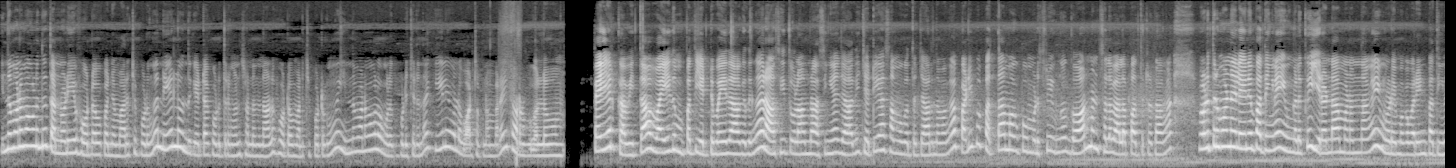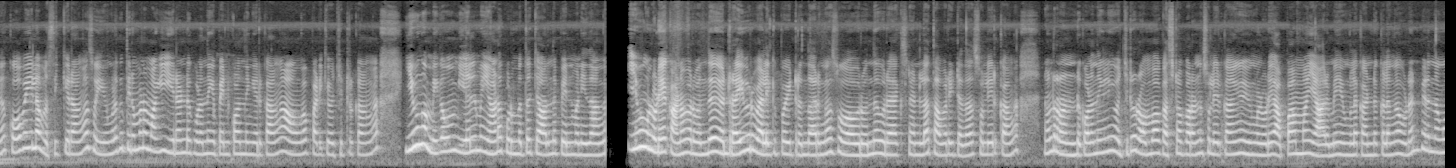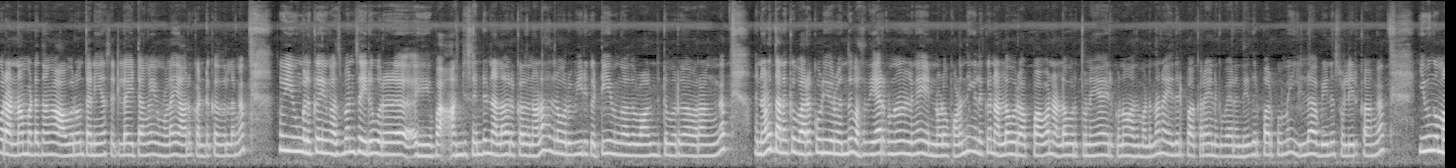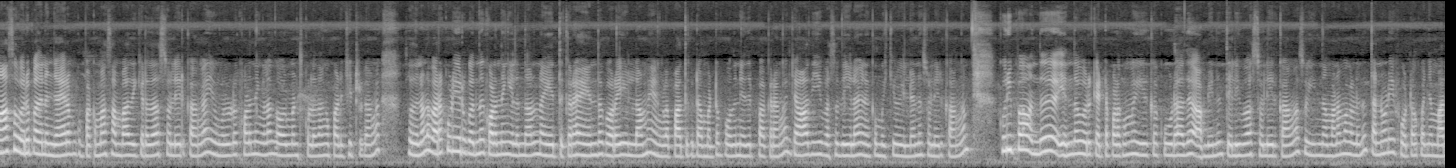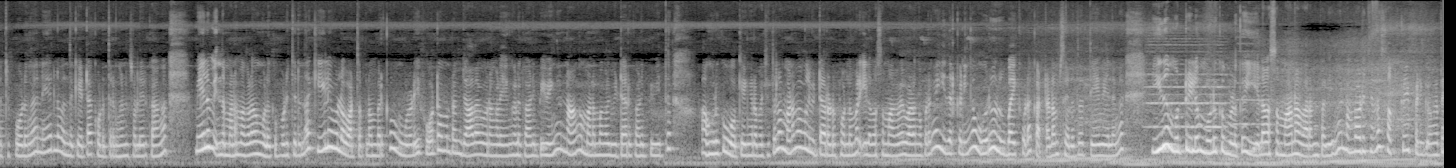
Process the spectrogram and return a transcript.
இந்த மணமகள் வந்து தன்னுடைய ஃபோட்டோவை கொஞ்சம் மறைச்சி போடுங்க. நேரில் வந்து கேட்டால் கொடுத்துருங்கன்னு சொன்னதுனால ஃபோட்டோ மறைச்சி போட்டுருங்க இந்த மணமகள் உங்களுக்கு பிடிச்சிருந்தா கீழே உள்ள வாட்ஸ்அப் நம்பரை தொடர்பு கொள்ளவும். பெயர் கவிதா. வயது முப்பத்தி எட்டு வயது ஆகுதுங்க ராசி துலாம் ராசிங்க. ஜாதி செட்டியார் சமூகத்தை சார்ந்தவங்க. படிப்பு பத்தாம் வகுப்பு முடிச்சுட்டு இவங்க கவர்மெண்ட்ஸில் வேலை பார்த்துட்டு இருக்காங்க இவங்களோட திருமண நிலைன்னு பார்த்தீங்கன்னா இவங்களுக்கு இரண்டாம் மனம் தாங்க. இவங்களுடைய முகவரின்னு பார்த்தீங்கன்னா கோவையில் வசிக்கிறாங்க. ஸோ இவங்களுக்கு திருமணமாகி இரண்டு குழந்தைங்க பெண் குழந்தைங்க இருக்காங்க. அவங்க படிக்க வச்சுட்டு இருக்காங்க இவங்க மிகவும் ஏழ்மையான குடும்பத்தை சார்ந்த பெண்மணி தாங்க. இவங்களுடைய கணவர் வந்து டிரைவர் வேலைக்கு போயிட்டு இருந்தாருங்க ஸோ அவர் வந்து ஒரு ஆக்சிடெண்ட்டில் தவறிட்டதாக சொல்லியிருக்காங்க. அதனால் ரெண்டு குழந்தைங்களையும் வச்சுட்டு ரொம்ப கஷ்டப்படுறேன்னு சொல்லியிருக்காங்க. இவங்களுடைய அப்பா அம்மா யாருமே இவங்கள கண்டுக்கலைங்க. உடன் பிறந்தவங்க ஒரு அண்ணா மட்டும் தாங்க அவரும் தனியாக செட்டில் ஆகிட்டாங்க இவங்களாம் யாரும் கண்டுக்கிறது இல்லைங்க ஸோ இவங்களுக்கு இவங்க ஹஸ்பண்ட் சைடு ஒரு ப- அஞ்சு சென்ட் நல்லா இருக்கிறதுனால அதில் ஒரு வீடு கட்டி இவங்க அதை வாழ்ந்துட்டு வரு வராங்க அதனால் தனக்கு வரக்கூடியவர் வந்து வசதியாக இருக்கணும்னு இல்லைங்க. என்னோட குழந்தைங்களுக்கு நல்ல ஒரு அப்பாவாக நல்ல ஒரு துணையாக இருக்கணும். அது மட்டும்தான் நான் எதிர்பார்க்குறேன் எனக்கு வேறு எந்த எதிர்பார்ப்புமே இல்லை அப்படின்னு சொல்லியிருக்காங்க. இவங்க மாதம் ஒரு பதினஞ்சாயிரம் பக்கமாக சம்பாதிக்கிறதா சொல்லியிருக்காங்க. இவங்களோட குழந்தைங்களாம் கவர்மெண்ட் ஸ்கூலில் தாங்க படிச்சிட்ருக்காங்க ஸோ அதனால் வரக்கூடியவருக்கு வந்து குழந்தைங்க இருந்தாலும் நான் ஏற்றுக்கிறேன் எந்த குறையும் இல்லாமல் எங்களை பார்த்துக்கிட்டா மட்டும் போதும்னு எதிர்பார்க்குறாங்க. ஜாதி வசதியெல்லாம் எனக்கு முக்கியம் இல்லைன்னு சொல்லியிருக்காங்க. குறிப்பாக வந்து எந்த ஒரு கெட்ட பழக்கமும் இருக்கக்கூடாது அப்படின்னு தெளிவாக சொல்லியிருக்காங்க. ஸோ இந்த மணமகள் வந்து தன்னுடைய ஃபோட்டோ கொஞ்சம் மறைச்சி போடுங்க. நேரில் வந்து கேட்டால் கொடுத்துருங்கன்னு சொல்லியிருக்காங்க. மேலும் இந்த மணமகளை உங்களுக்கு உங்களுக்கு பிடிச்சிருந்தா கீழே உள்ள வாட்ஸ்அப் நம்பருக்கு உங்களுடைய ஃபோட்டோ மற்றும் ஜாதக விவரங்களை எங்களுக்கு அனுப்பி வைங்க. நாங்கள் மணமகள் வீட்டாருக்கு அனுப்பி வைத்து அவங்களுக்கு ஓகேங்கிற பட்சத்தில் மணமகள் வீட்டாரோட ஃபோன் நம்பர் இலவசமாகவே வழங்கப்படுங்க. இதற்கு நீங்கள் ஒரு ரூபாய் கூட கட்டணம் செலுத்த தேவையில்லைங்க. இது முற்றிலும் முழுக்க முழுக்க இலவசமான வரன் பதிவுங்க. நம்மளோட சேனல் சப்ஸ்கிரைப் பண்ணிக்கோங்க.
